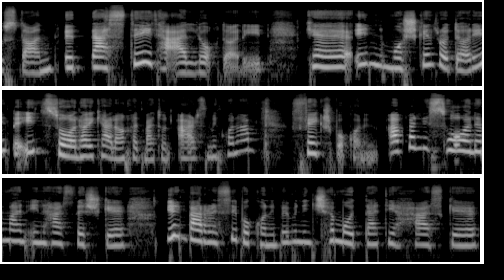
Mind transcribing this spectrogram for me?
دوستان به دسته تعلق دارید که این مشکل رو دارید به این سوال هایی که الان خدمتون عرض می کنم فکر بکنین. اولین سوال من این هستش که بیاین بررسی بکنین ببینین چه مدتی هست که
